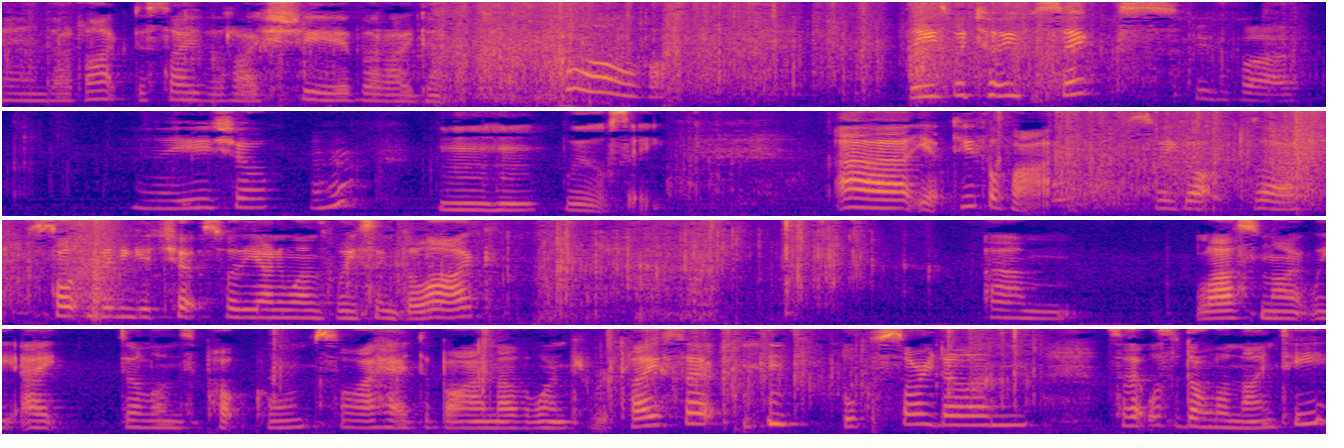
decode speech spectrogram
And I'd like to say that I share, but I don't. Oh. These were two for six. Two for five. Are you sure? Mhm. Mm-hmm. We'll see. Uh, yeah, two for five. So we got the salt and vinegar chips were the only ones we seem to like. Um, last night we ate Dylan's popcorn, so I had to buy another one to replace it. Oops, sorry, Dylan. So that was $1.90.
